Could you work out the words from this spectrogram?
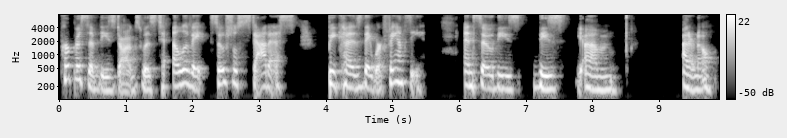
purpose of these dogs was to elevate social status because they were fancy. And so these, these, um, I don't know,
